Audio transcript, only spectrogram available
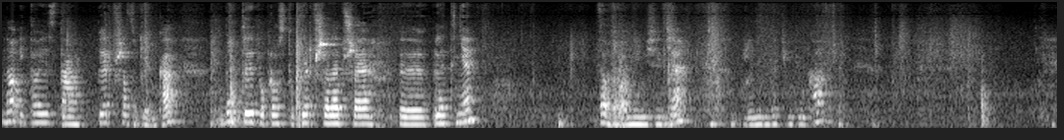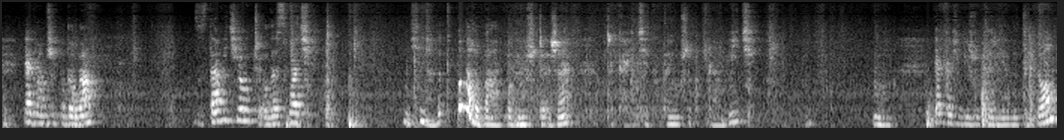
No i to jest ta pierwsza sukienka. Buty po prostu pierwsze, lepsze, y, letnie. Co wy o niej myślicie? Może nie widać mi piłka. Jak Wam się podoba? Zostawić ją czy odesłać? Mi się nawet podoba, powiem szczerze. Czekajcie, tutaj muszę poprawić. Mm, Jakaś biżuteria do tego.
